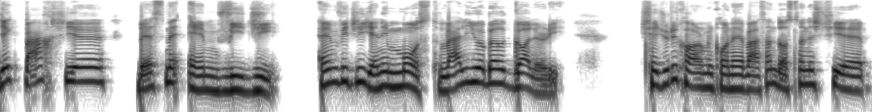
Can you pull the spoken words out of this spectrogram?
یک بخشی به اسم MVG MVG یعنی Most Valuable Gallery چجوری کار می‌کنه و اصلا داستانش چیه؟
